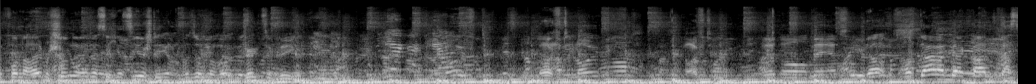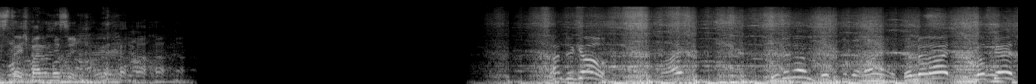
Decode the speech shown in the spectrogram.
innerhalb von einer halben Stunde, dass ich jetzt hier stehe und versuche noch einen Drink zu kriegen. Läuft. Läuft. Ja, und daran merkt man, das ist nicht meine Musik. Time to go. Bereit? Bist du bereit? Bin bereit. Los geht's.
